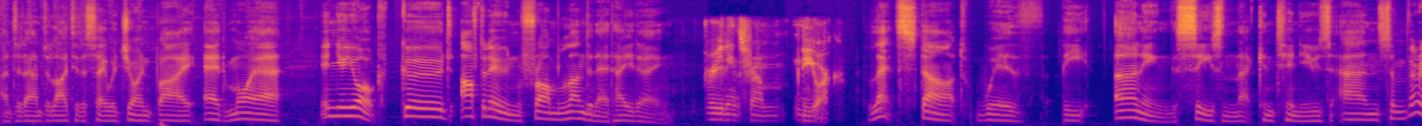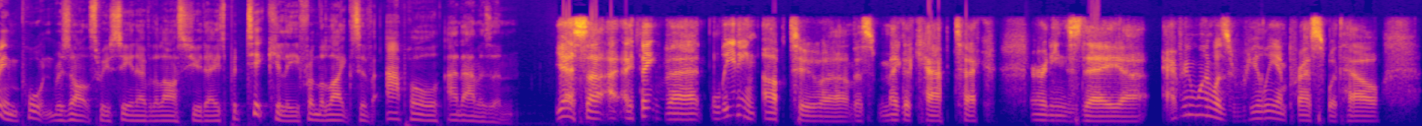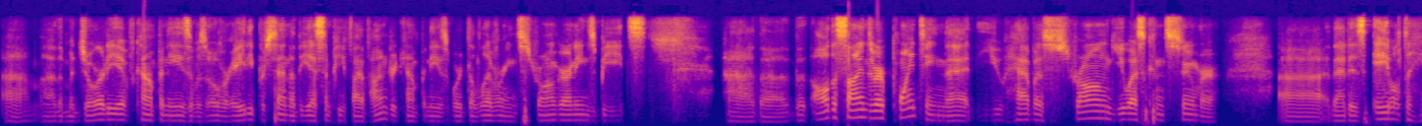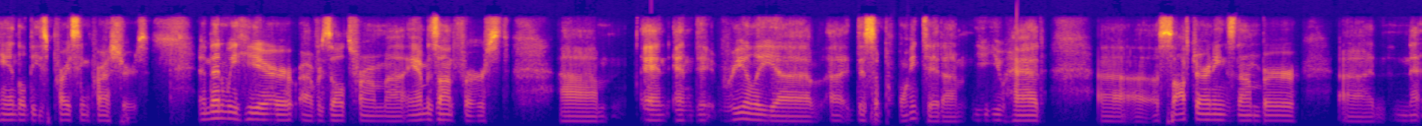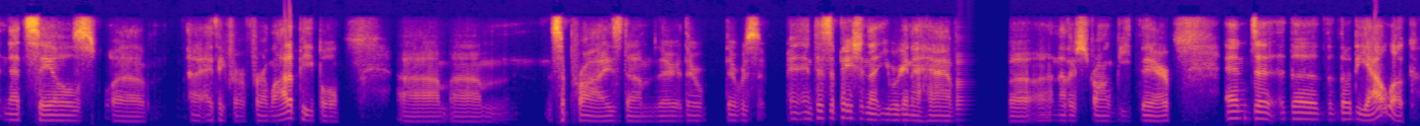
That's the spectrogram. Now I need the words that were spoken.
And today I'm delighted to say we're joined by Ed Moya in New York. Good afternoon from London, Ed. How are you doing? Greetings from New York. Let's start with the earnings season that continues and some very important results we've seen over the last few days, particularly from the likes of Apple and Amazon. Yes, uh, I, think that leading up to uh, this mega cap tech earnings day, uh, everyone was really impressed with how um, uh, the majority of companies, it was over 80% of the S&P 500 companies, were delivering strong earnings beats. Uh, the, the, all the signs are pointing that you have a strong U.S. consumer uh, that is able to handle these pricing pressures. And then we hear uh, results from uh, Amazon first. Um, and and really uh, uh, disappointed. Um, you, you, had uh, a soft earnings number, net net sales. I think for, for a lot of people, um, um, surprised. Um, there there there was anticipation that you were going to have uh, another strong beat there, and uh, the, the the outlook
